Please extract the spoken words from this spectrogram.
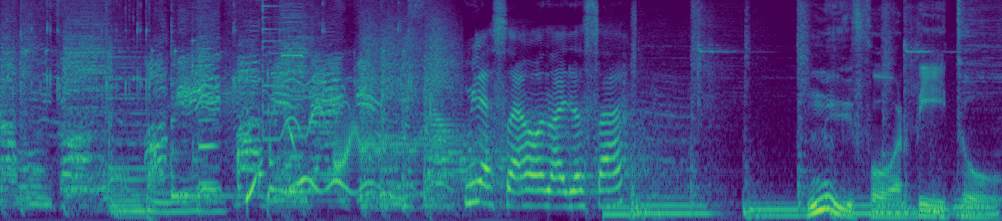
a munka, aki itt van, mindenki. Mi leszel, ha nagy leszel? Műfordító.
